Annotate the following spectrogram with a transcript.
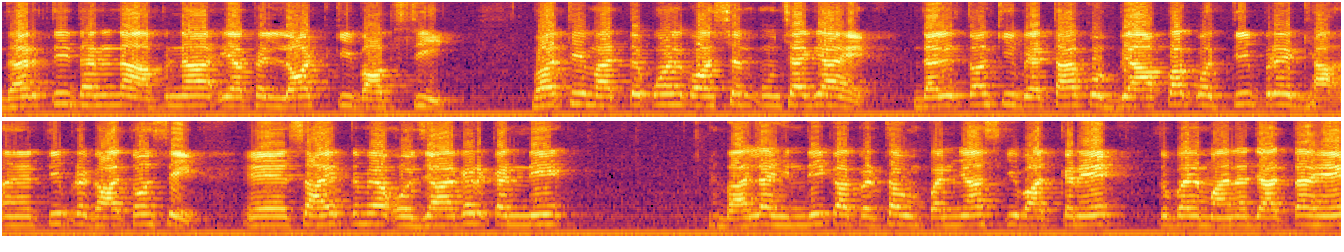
धरती धनना अपना या फिर लौट की वापसी। बहुत ही महत्वपूर्ण क्वेश्चन पूछा गया है। दलितों की व्यथा को व्यापक और तीव्र तीव्र घातों से साहित्य में उजागर करने वाला हिंदी का प्रथम उपन्यास की बात करें तो वह माना जाता है,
